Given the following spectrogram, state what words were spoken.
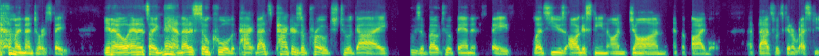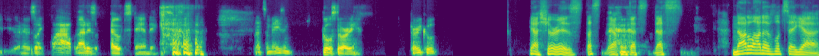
my mentor's faith. You know, and it's like, man, that is so cool that Pack, that's Packer's approach to a guy who's about to abandon his faith. Let's use Augustine on John and the Bible. And that's what's going to rescue you. And it was like, wow, that is outstanding. That's amazing. cool story. Very cool. Yeah, sure is. That's yeah, that's that's not a lot of let's say yeah,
